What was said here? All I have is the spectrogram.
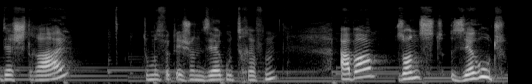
der Strahl. Du musst wirklich schon sehr gut treffen. Aber sonst sehr gut.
